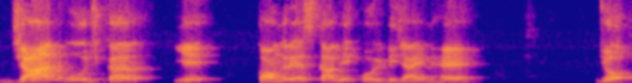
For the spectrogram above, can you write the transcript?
जानबूझकर ये कांग्रेस का भी कोई डिज़ाइन है? जो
